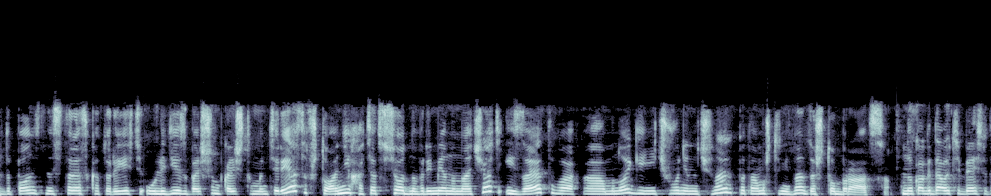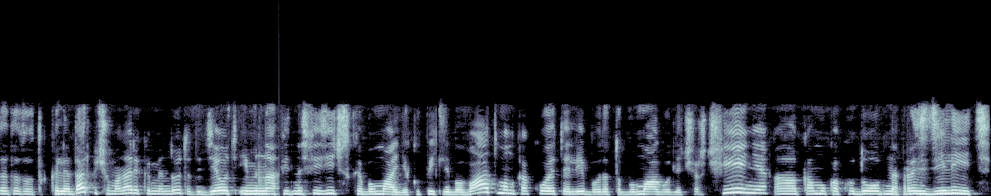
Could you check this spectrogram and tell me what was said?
дополнительный стресс, который есть у людей с большим количеством интересов, что они хотят все одновременно начать, и из-за этого э, многие ничего не начинают, потому что не знают, за что браться. Но когда у тебя есть вот этот вот календарь, причем она рекомендует это делать именно на физической бумаге, купить либо ватман какой-то, либо вот эту бумагу для черчения, э, кому как удобно, разделить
